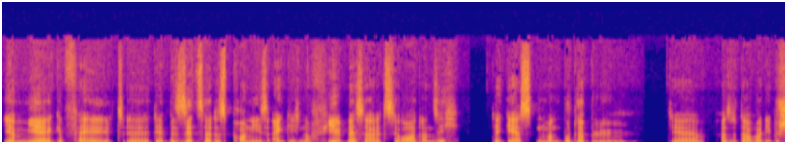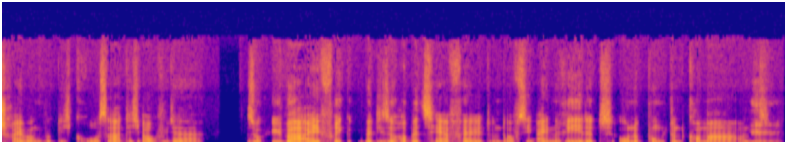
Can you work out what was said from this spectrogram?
Ja, mir gefällt äh, der Besitzer des Ponys eigentlich noch viel besser als der Ort an sich. Der Gerstenmann Butterblüm. Der, also da war die Beschreibung wirklich großartig, auch wie der so übereifrig über diese Hobbits herfällt und auf sie einredet, ohne Punkt und Komma. Und, Mhm.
